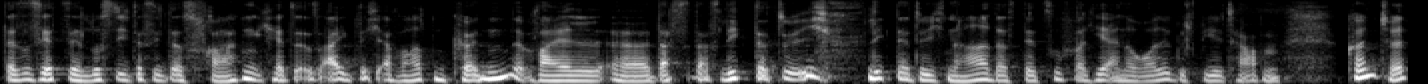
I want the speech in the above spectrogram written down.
Das ist jetzt sehr lustig, dass Sie das fragen. Ich hätte es eigentlich erwarten können, weil äh, das, das liegt, natürlich, liegt natürlich nahe, dass der Zufall hier eine Rolle gespielt haben könnte.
